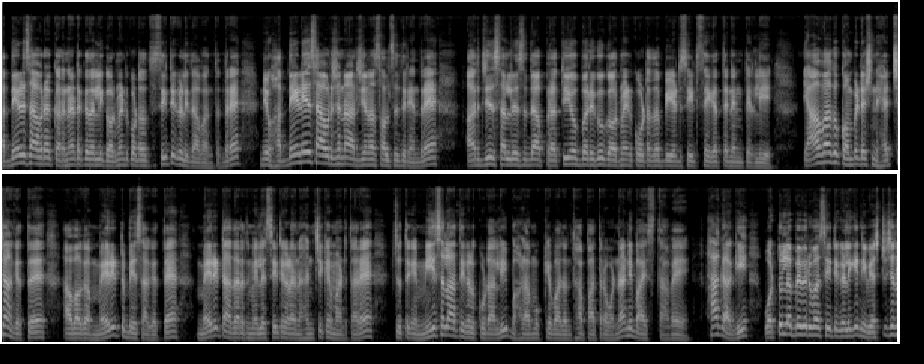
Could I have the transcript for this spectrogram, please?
ಹದಿನೇಳು ಸಾವಿರ ಕರ್ನಾಟಕದಲ್ಲಿ ಗೌರ್ಮೆಂಟ್ ಕೋಟದ ಸೀಟ್ಗಳಿದ್ದಾವೆ ಅಂತಂದರೆ, ನೀವು ಹದಿನೇಳೇ ಸಾವಿರ ಜನ ಅರ್ಜಿನ ಸಲ್ಲಿಸಿದಿರಿ ಅಂದರೆ ಅರ್ಜಿ ಸಲ್ಲಿಸಿದ ಪ್ರತಿಯೊಬ್ಬರಿಗೂ ಗೌರ್ಮೆಂಟ್ ಕೋಟಾದ ಬಿ ಎಡ್ ಸೀಟ್ ಸಿಗುತ್ತೆ ನೆನಪಿರಲಿ. ಯಾವಾಗ ಕಾಂಪಿಟೇಷನ್ ಹೆಚ್ಚಾಗುತ್ತೆ, ಆವಾಗ ಮೆರಿಟ್ ಬೇಸ್ ಆಗುತ್ತೆ ಮೆರಿಟ್ ಆಧಾರದ ಮೇಲೆ ಸೀಟ್ಗಳನ್ನು ಹಂಚಿಕೆ ಮಾಡ್ತಾರೆ, ಜೊತೆಗೆ ಮೀಸಲಾತಿಗಳು ಕೂಡ ಅಲ್ಲಿ ಬಹಳ ಮುಖ್ಯವಾದಂತಹ ಪಾತ್ರವನ್ನು ನಿಭಾಯಿಸ್ತವೆ. ಹಾಗಾಗಿ ಒಟ್ಟು ಲಭ್ಯವಿರುವ ಸೀಟುಗಳಿಗೆ ನೀವು ಎಷ್ಟು ಜನ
